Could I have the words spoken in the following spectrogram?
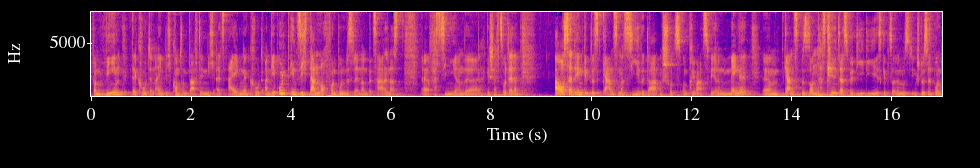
von wem der Code denn eigentlich kommt und darf den nicht als eigenen Code angeben und ihn sich dann noch von Bundesländern bezahlen lassen. Äh, faszinierende Geschäftsmodelle. Außerdem gibt es ganz massive Datenschutz- und Privatsphärenmängel. Ähm, ganz besonders gilt das für die, die, es gibt so einen lustigen Schlüsselbund,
